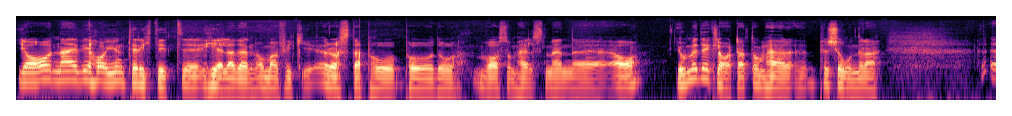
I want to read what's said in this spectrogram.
Ja, nej vi har ju inte riktigt eh, hela den om man fick rösta på, på då vad som helst. Men eh, ja, jo men det är klart att de här personerna eh,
